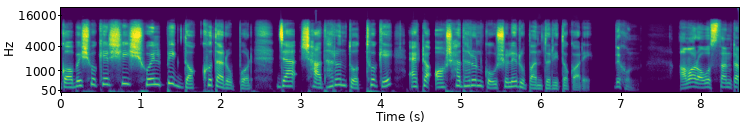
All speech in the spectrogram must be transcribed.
গবেষকের সেই শৈল্পিক দক্ষতার উপর, যা সাধারণ তথ্যকে একটা অসাধারণ কৌশলে রূপান্তরিত করে। দেখুন, আমার অবস্থানটা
